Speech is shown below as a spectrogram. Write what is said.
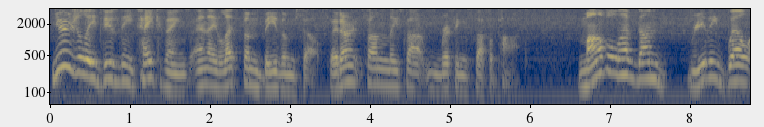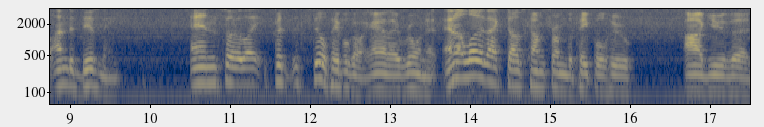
Usually, Disney take things and they let them be themselves. They don't suddenly start ripping stuff apart. Marvel have done really well under Disney and so, like, but it's still people go like, "Yeah, they ruin it," and a lot of that does come from the people who argue that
